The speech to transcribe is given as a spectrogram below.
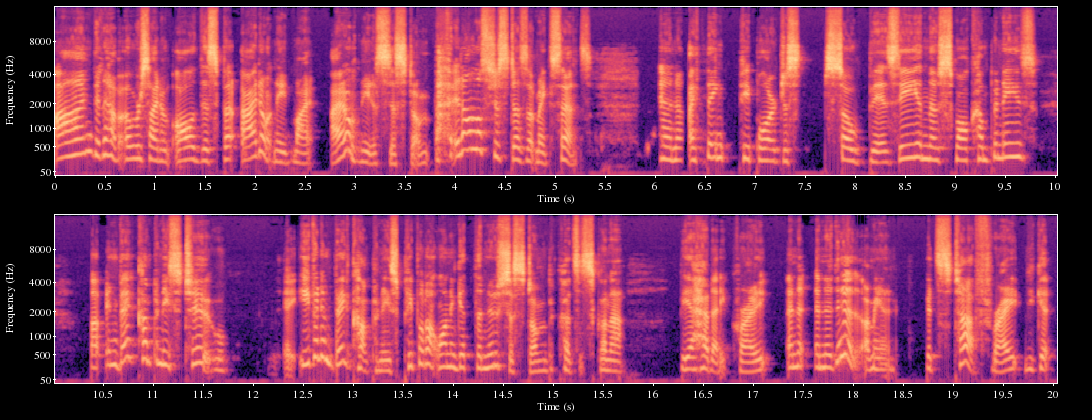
I'm going to have oversight of all of this, but I don't need my, I don't need a system. It almost just doesn't make sense. And I think people are just so busy in those small companies, uh, in big companies too. Even in big companies, people don't want to get the new system because it's going to be a headache, right? And and it is. I mean, it's tough, right? You get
